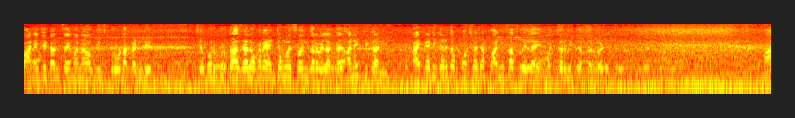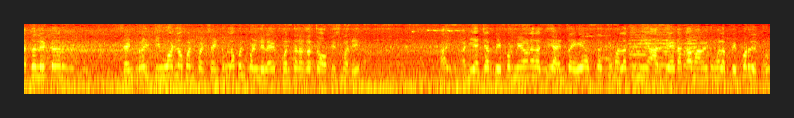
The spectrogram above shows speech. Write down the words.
पाण्याची टंचाई म्हणा वीज पुरवठा खंडित. असे भरपूर त्रास ह्या लोकांना ह्यांच्यामुळे सहन करावे लागतात. अनेक ठिकाणी काय काय ठिकाणी तर पक्षाच्या पाणी साचलेलं आहे मच्छर बिच्छर सकट माझं लेटर सेंट्रल टी वॉर्डला पण पड सेंट्रलला पण पडलेलं आहे पंतनगरच्या ऑफिसमध्ये आणि यांच्या पेपर मिळवण्यासाठी यांचं हे असतं की मला तुम्ही आर टी आय टाका मग आम्ही तुम्हाला पेपर देतो.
